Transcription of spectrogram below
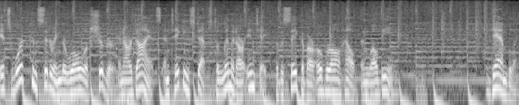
It's worth considering the role of sugar in our diets and taking steps to limit our intake for the sake of our overall health and well-being. Gambling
